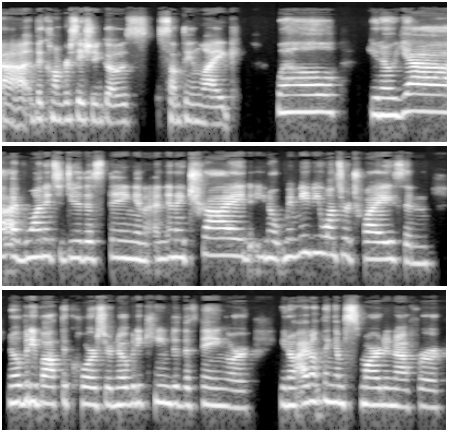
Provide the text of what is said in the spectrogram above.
Uh, the conversation goes something like, Well, you know, yeah, I've wanted to do this thing and, and, and I tried, you know, maybe once or twice and nobody bought the course or nobody came to the thing or, you know, I don't think I'm smart enough or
